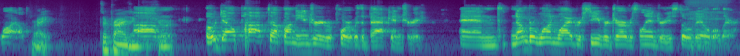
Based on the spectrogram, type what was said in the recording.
wild. Right. Surprising. Um, sure. Odell popped up on the injury report with a back injury, and number one wide receiver Jarvis Landry is still available there.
